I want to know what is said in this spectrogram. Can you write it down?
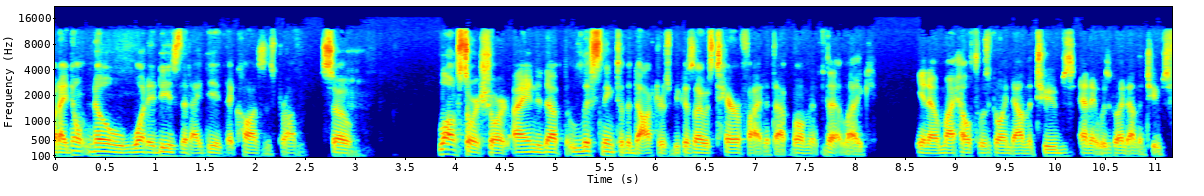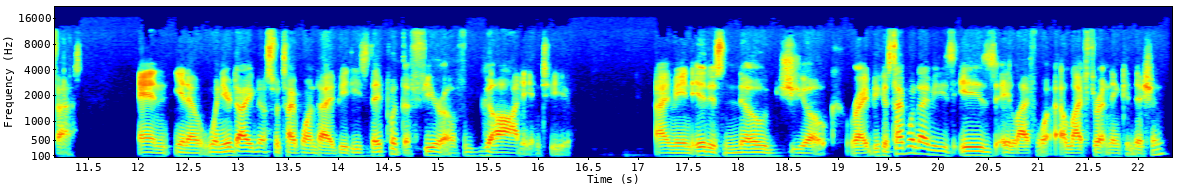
but i don't know what it is that i did that caused this problem. So mm. long story short i ended up listening to the doctors because i was terrified at that moment that like you know my health was going down the tubes and it was going down the tubes fast. And you know when you're diagnosed with type 1 diabetes they put the fear of god into you I mean, it is no joke, right? Because type 1 diabetes is a life a life threatening condition.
